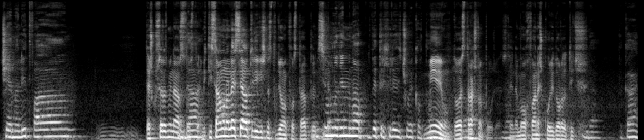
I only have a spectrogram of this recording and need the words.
Че нали, това... Тежко се разминава с Да. да. Ами ти само на НСА отиди виж на стадиона какво става. Сигурно на ден минават 2-3 хиляди човека от там. Минимум, то е страшно е положението. Да. Не мога да хванеш коридор да тичаш. Да, така е.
